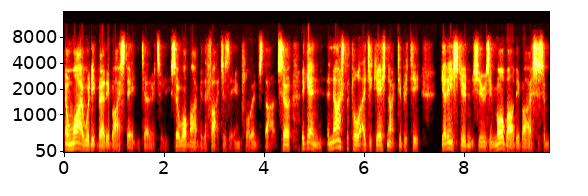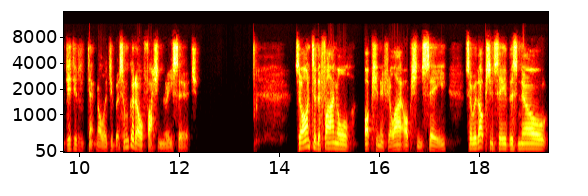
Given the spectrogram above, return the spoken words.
and why would it vary by state and territory? So what might be the factors that influence that? So again, a nice little education activity, getting students using mobile devices, some digital technology, but some good old fashioned research. So on to the final option, if you like, option C. So with option C, there's no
